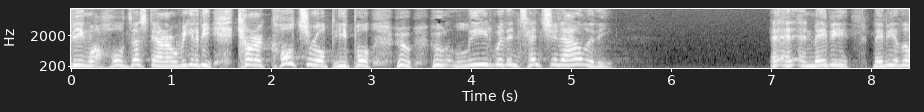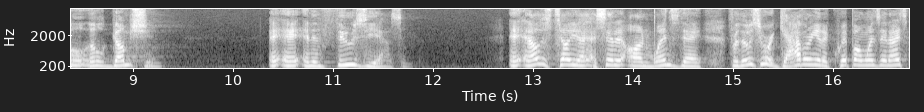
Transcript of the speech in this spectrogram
being what holds us down? Or are we going to be countercultural people who, who lead with intentionality? And, and maybe, maybe a little, little gumption and, enthusiasm. And I'll just tell you, I said it on Wednesday. For those who are gathering at Equip on Wednesday nights,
